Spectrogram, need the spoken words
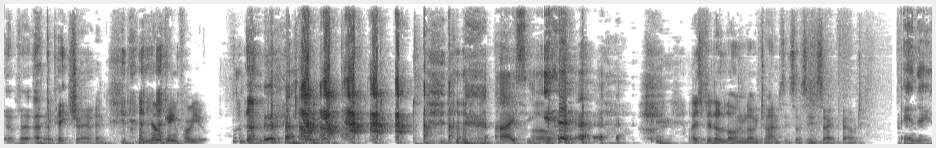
at the, at the picture. And No game for you. I see. Oh. it's been a long, long time since I've seen Seinfeld. Indeed,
